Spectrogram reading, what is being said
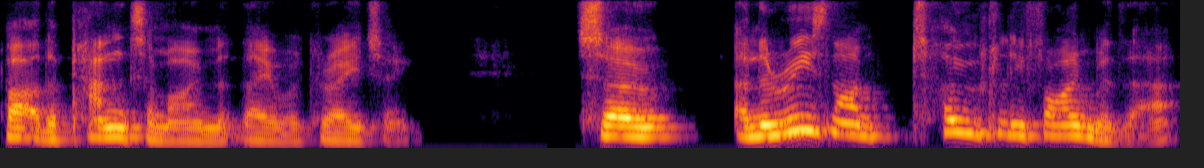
part of the pantomime that they were creating. So, and the reason I'm totally fine with that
